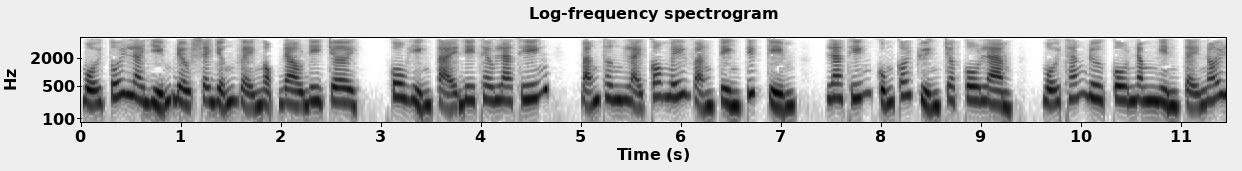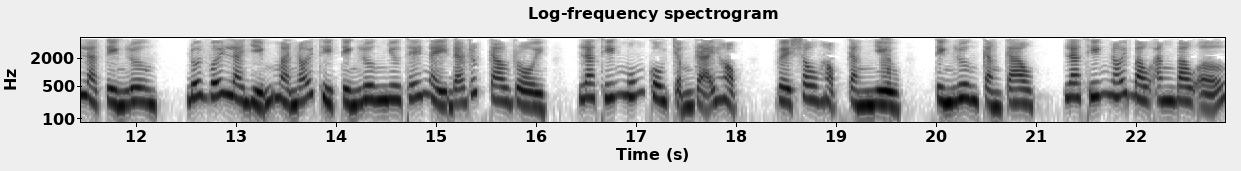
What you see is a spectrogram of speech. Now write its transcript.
mỗi tối La Diễm đều sẽ dẫn vệ Ngọc Đào đi chơi, cô hiện tại đi theo La Thiến, bản thân lại có mấy vạn tiền tiết kiệm, La Thiến cũng có chuyện cho cô làm, mỗi tháng đưa cô 5.000 tệ nói là tiền lương, đối với La Diễm mà nói thì tiền lương như thế này đã rất cao rồi, La Thiến muốn cô chậm rãi học, về sau học càng nhiều, tiền lương càng cao, La Thiến nói bao ăn bao ở,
